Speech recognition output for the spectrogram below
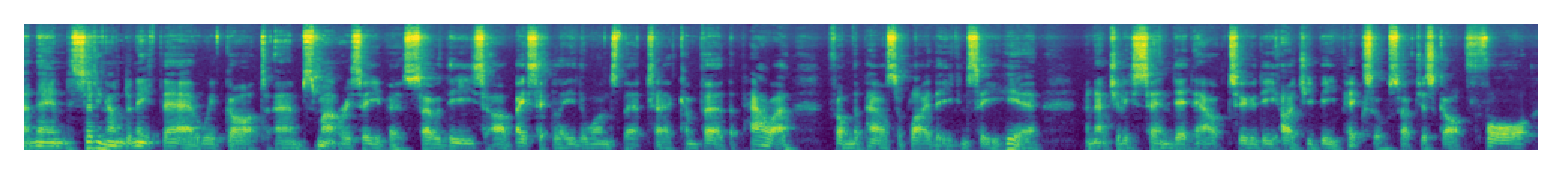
And then sitting underneath there, we've got um, smart receivers. So these are basically the ones that uh, convert the power from the power supply that you can see here and actually send it out to the RGB pixels. So I've just got four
